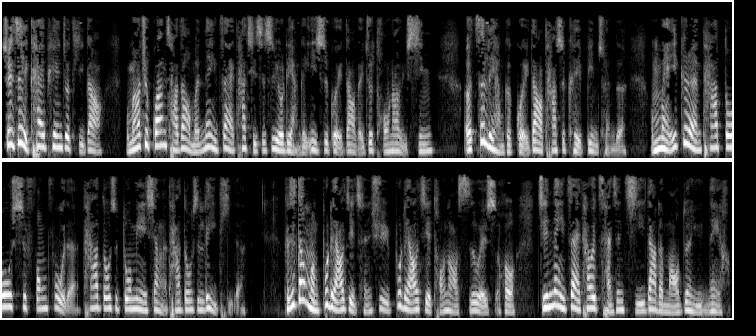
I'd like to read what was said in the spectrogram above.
所以这里开篇就提到，我们要去观察到我们内在，它其实是有两个意识轨道的，也就是头脑与心。而这两个轨道它是可以并存的。我们每一个人他都是丰富的，他都是多面向的，他都是立体的。可是，当我们不了解程序、不了解头脑思维的时候，其实内在它会产生极大的矛盾与内耗。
